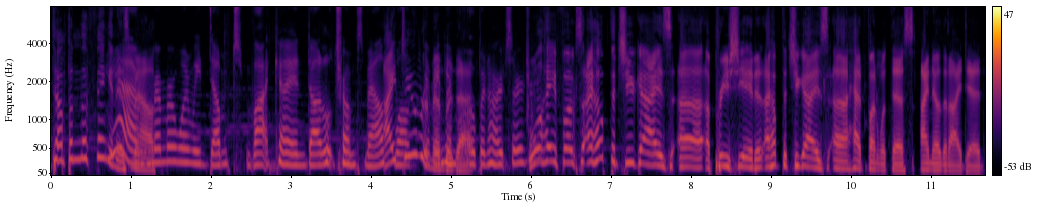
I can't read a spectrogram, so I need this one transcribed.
dumping the thing in his yeah, mouth. remember when we dumped vodka in Donald Trump's mouth? I while do giving remember him that. Open heart surgery. Well, hey, folks, I hope that you guys uh, appreciate it. I hope that you guys uh, had fun with this. I know that I did.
